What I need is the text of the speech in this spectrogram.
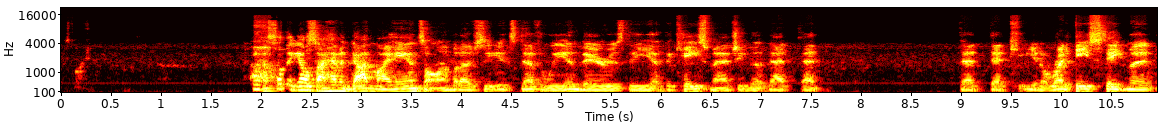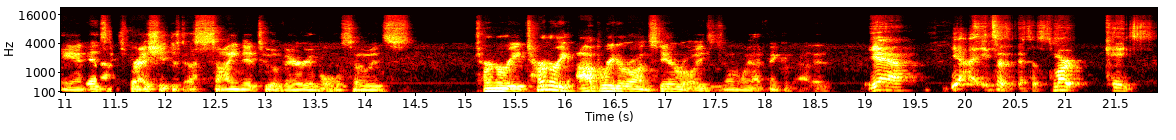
it's fine. something else I haven't gotten my hands on, but I've seen it's definitely in there is the uh, the case matching that that that that that you know write a case statement and yeah. its expression just assign it to a variable so it's ternary ternary operator on steroids is one way I think about it. Yeah, yeah, it's a it's a smart case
